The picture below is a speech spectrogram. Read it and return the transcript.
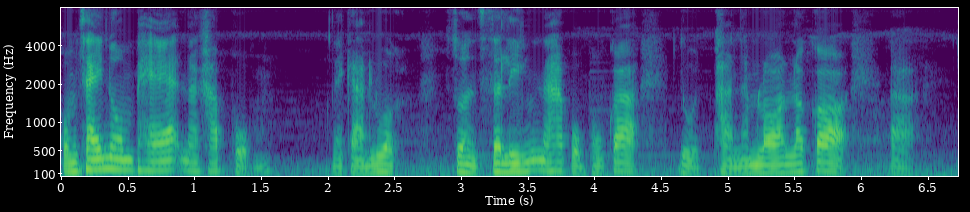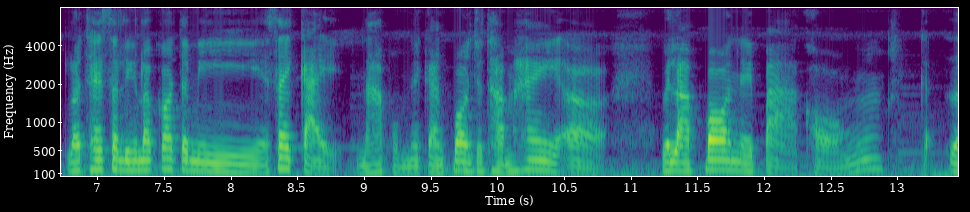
ผมใช้นมแพะนะครับผมในการลวกส่วนสลิงนะครับผมผมก็ดูดผ่านน้ำร้อนแล้วก็ เราใช้สลิงแล้วก็จะมีไส้ไก่นะครับผมในการป้อนจะทำให้เวลาป้อนในป่าของอ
